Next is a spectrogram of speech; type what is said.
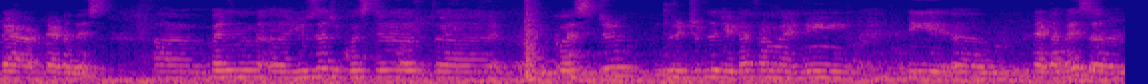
da- database. Uh, when uh, user request uh, request to retrieve the data from any D, um, database, uh,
